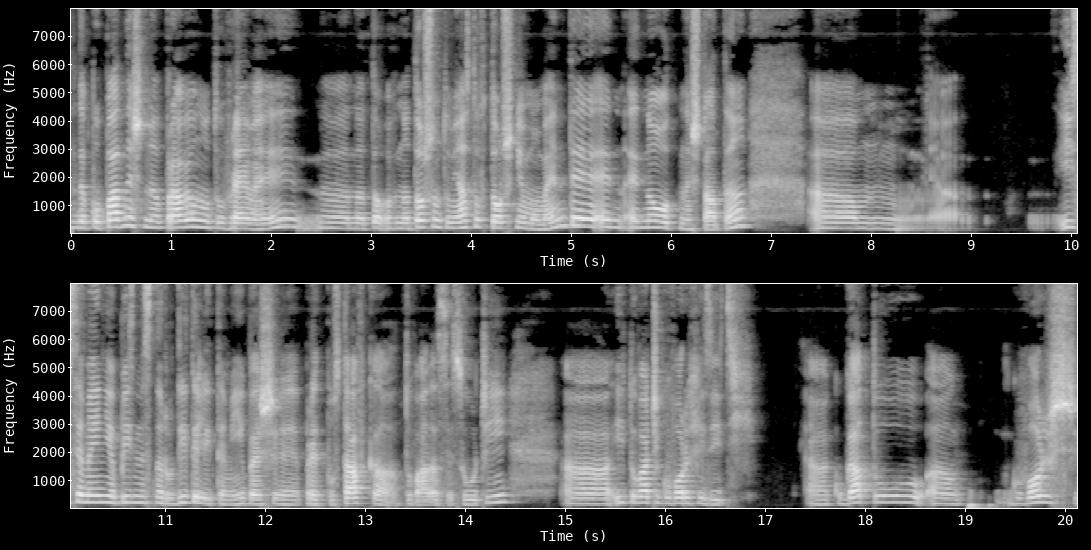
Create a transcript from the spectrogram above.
да попаднеш на правилното време, на, на, точното място в точния момент е едно от нещата. И семейния бизнес на родителите ми беше предпоставка това да се случи а, и това, че говорех езици. А, когато а, говориш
